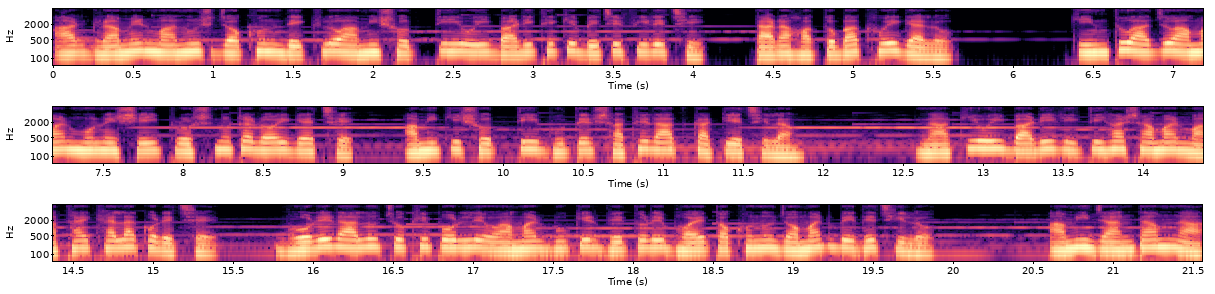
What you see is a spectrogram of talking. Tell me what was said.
আর গ্রামের মানুষ যখন দেখল আমি সত্যিই ওই বাড়ি থেকে বেঁচে ফিরেছি, তারা হতবাক হয়ে গেল। কিন্তু আজও আমার মনে সেই প্রশ্নটা রয়ে গেছে, আমি কি সত্যিই ভূতের সাথে রাত কাটিয়েছিলাম? নাকি ওই বাড়ির ইতিহাস আমার মাথায় খেলা করেছে? ভোরের আলো চোখে পড়লেও আমার বুকের ভেতরে ভয় তখনও জমাট বেঁধেছিল। আমি জানতাম না,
